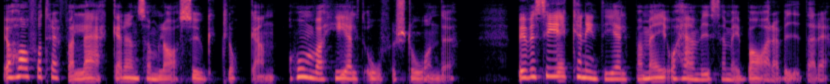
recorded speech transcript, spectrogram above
Jag har fått träffa läkaren som la sugklockan. Hon var helt oförstående. BVC kan inte hjälpa mig och hänvisar mig bara vidare.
